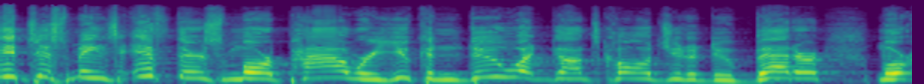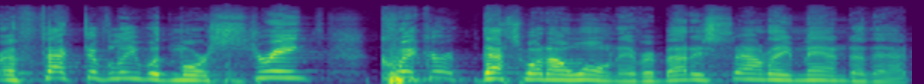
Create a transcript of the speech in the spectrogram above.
It just means if there's more power, you can do what God's called you to do better, more effectively, with more strength, quicker. That's what I want. Everybody shout amen to that.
